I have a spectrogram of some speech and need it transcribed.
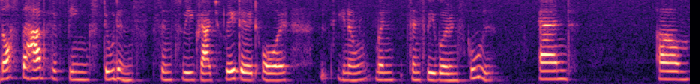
lost the habit of being students since we graduated or you know when since we were in school. And um,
